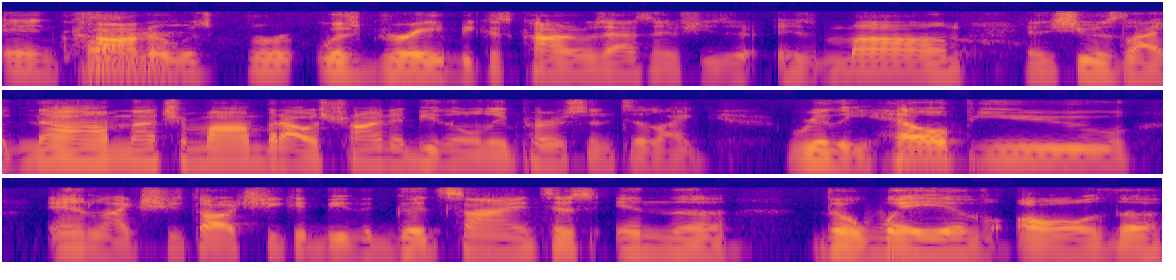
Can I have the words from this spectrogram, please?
and Connor, Connor. was gr- was great because Connor was asking if she's his mom, and she was like, "Nah, I'm not your mom, but I was trying to be the only person to like really help you." And like she thought she could be the good scientist in the the way of all the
